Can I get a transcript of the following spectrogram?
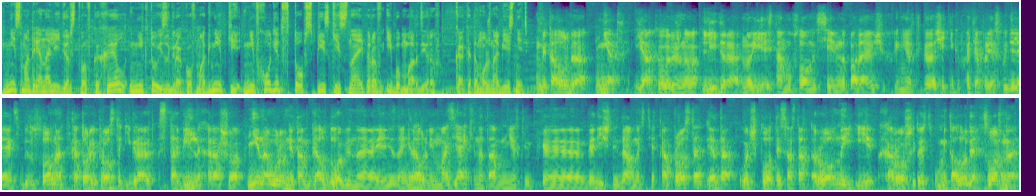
Несмотря на лидерство в КХЛ, никто из игроков «Магнитки» не входит в топ-списки снайперов и бомбардиров. Как это можно объяснить? У Металлурга нет ярко выраженного лидера, но есть там условно 7 нападающих и несколько защитников, хотя пресс выделяется безусловно, которые просто играют стабильно хорошо. Не на уровне там Голдобина, я не знаю, не на уровне Мазякина там несколько э, годичной давности, а просто это очень плотный состав, ровный и хороший. То есть у Металлурга сложно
